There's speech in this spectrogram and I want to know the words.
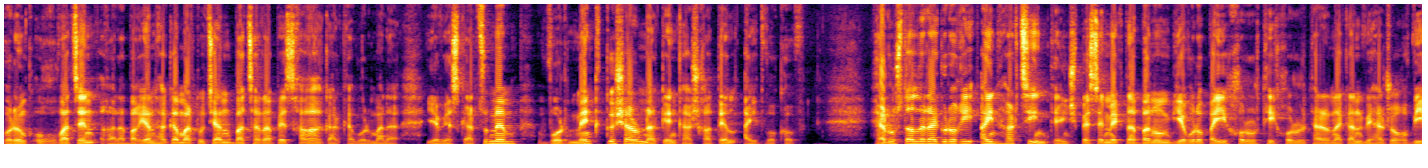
որոնք ուղղված են Ղարաբաղյան հակամարտության բացառապես խաղաղ կարգավորմանը, եւ ես կարծում եմ, որ մենք կշարունակենք աշխատել այդ ոգով։ Հերոստալերագրողի այն հարցին, թե ինչպես է մեկնաբանում Եվրոպայի խորհրդի խորհրդարանական վեհաժողովի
